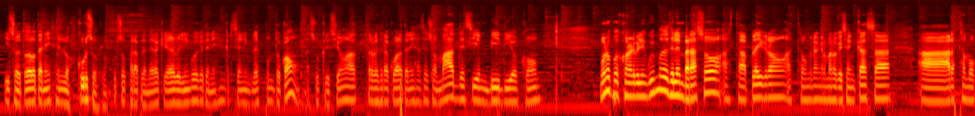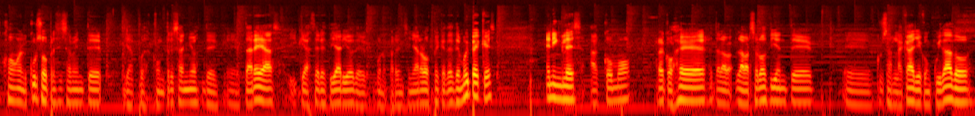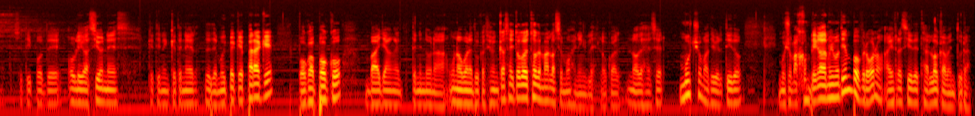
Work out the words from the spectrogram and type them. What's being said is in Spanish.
y sobre todo lo tenéis en los cursos, los cursos para aprender a crear bilingüe que tenéis en crecereningles.com, la suscripción a través de la cual tenéis acceso a más de 100 vídeos con... Bueno, pues con el bilingüismo desde el embarazo hasta Playground, hasta un gran hermano que es en casa, ahora estamos con el curso precisamente ya pues con tres años de eh, tareas y que hacer es diario de bueno para enseñar a los peques desde muy peques en inglés a cómo recoger, lavarse los dientes, eh, cruzar la calle con cuidado, ese tipo de obligaciones que tienen que tener desde muy peques para que poco a poco vayan teniendo una, una buena educación en casa y todo esto además lo hacemos en inglés, lo cual no deja de ser mucho más divertido mucho más complicado al mismo tiempo, pero bueno, ahí reside esta loca aventura.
